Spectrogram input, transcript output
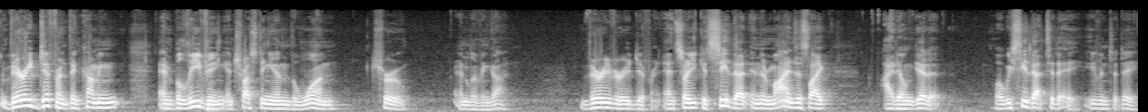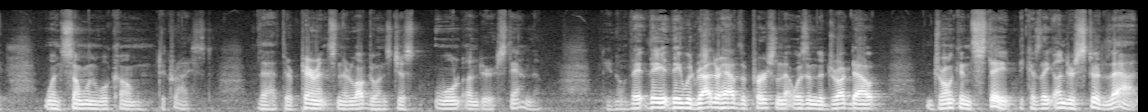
Very different than coming and believing and trusting in the one true and living God. Very, very different. And so you can see that in their minds, it's like, I don't get it. Well, we see that today, even today, when someone will come to Christ, that their parents and their loved ones just won't understand them. You know, they, they, they would rather have the person that was in the drugged out, drunken state because they understood that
